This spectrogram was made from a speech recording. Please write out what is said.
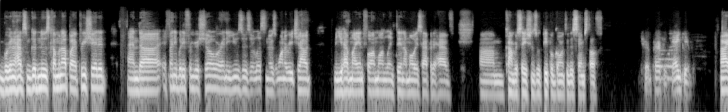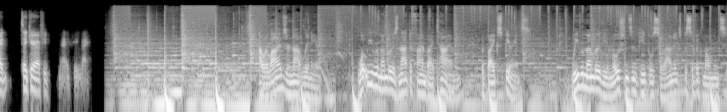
we're going to have some good news coming up. I appreciate it. And uh, if anybody from your show or any users or listeners want to reach out, I mean, you have my info. I'm on LinkedIn. I'm always happy to have um, conversations with people going through the same stuff. Sure, perfect. Thank you. All right. Take care, Effie. Bye. See you. Bye. Our lives are not linear. What we remember is not defined by time, but by experience. We remember the emotions and people surrounding specific moments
